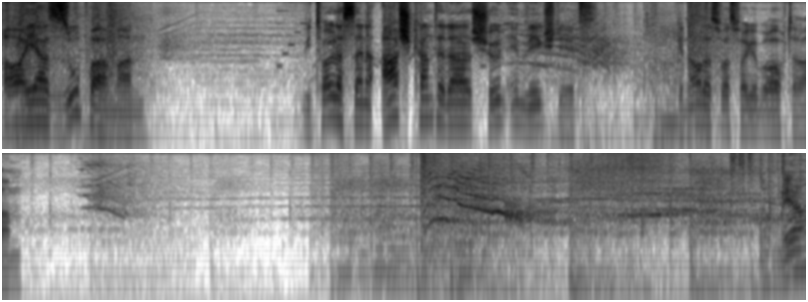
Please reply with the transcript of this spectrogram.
Oh ja, super, Mann. Wie toll, dass seine Arschkante da schön im Weg steht. Genau das, was wir gebraucht haben. Noch mehr?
